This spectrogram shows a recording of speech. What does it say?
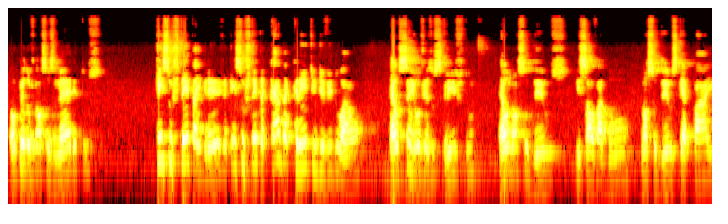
ou pelos nossos méritos, quem sustenta a igreja, quem sustenta cada crente individual é o Senhor Jesus Cristo, é o nosso Deus e Salvador, nosso Deus que é Pai,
